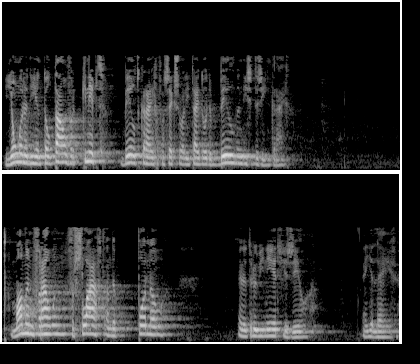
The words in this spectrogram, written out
Jongeren die een totaal verknipt beeld krijgen van seksualiteit door de beelden die ze te zien krijgen. Mannen, vrouwen, verslaafd aan de porno. En het ruïneert je ziel en je leven.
